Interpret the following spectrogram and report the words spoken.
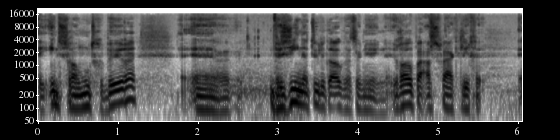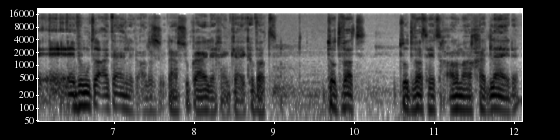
instroom moet gebeuren. We zien natuurlijk ook dat er nu in Europa afspraken liggen. En we moeten uiteindelijk alles naast elkaar leggen... en kijken wat, tot wat tot wat het allemaal gaat leiden.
